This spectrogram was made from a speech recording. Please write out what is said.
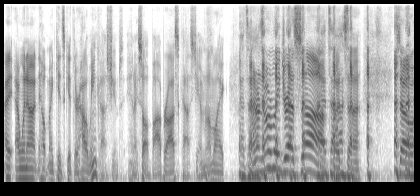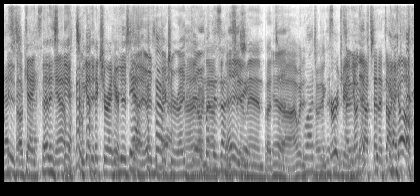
I, I went out and helped my kids get their Halloween costumes, and I saw a Bob Ross costume, and I'm like, That's I don't normally dress up, That's but awesome. uh, so That's okay, fantastic. That is yeah, handsome. we got a picture right here. Here's- yeah, Yeah. here's a picture right I there. don't Put know this if you on can the see screen. him in, but Yeah. uh, I would, Watch, I would put this on encourage you. screen. I mean, that's pretty- Young.senate.gov.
